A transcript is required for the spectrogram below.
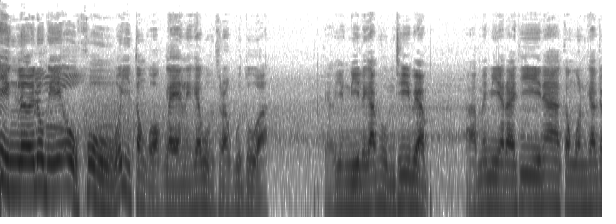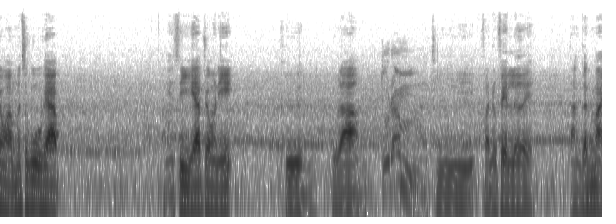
ยิงเลยลูกนี้ โอ้โห ต้องออกแรงเลยครับผมสำหรับกูตัวแต่ยังดีเลยครับผมที่แบบไม่มีอะไรที่น่ากังวลครับจังหวะเมื่อสักครู่ครับ เมซี่ครับจังหวะนี้ คืนดูรามที่ฟันเฟนเลย ตั้งกันใหม่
